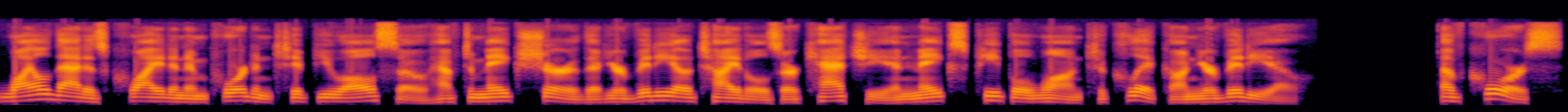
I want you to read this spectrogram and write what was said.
While that is quite an important tip you also have to make sure that your video titles are catchy and makes people want to click on your video. Of course,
